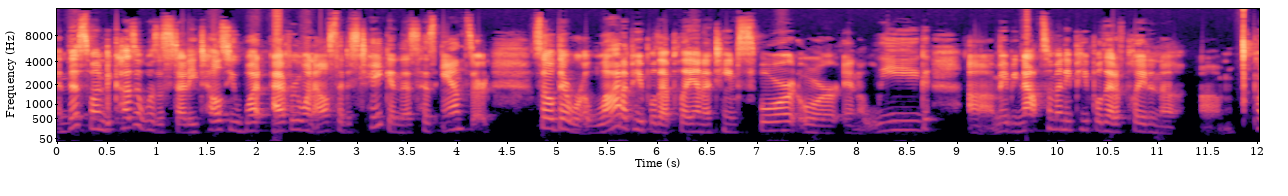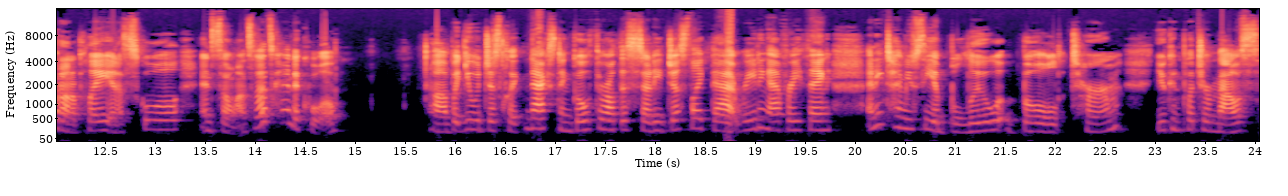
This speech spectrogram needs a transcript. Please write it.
And this one, because it was a study, tells you what everyone else that has taken this has answered. So there were a lot of people that play in a team sport or in a league, uh, maybe not so many people that have played in a, um, put on a play in a school and so on. So that's kind of cool. Uh, but you would just click next and go throughout the study just like that, reading everything. Anytime you see a blue bold term, you can put your mouse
